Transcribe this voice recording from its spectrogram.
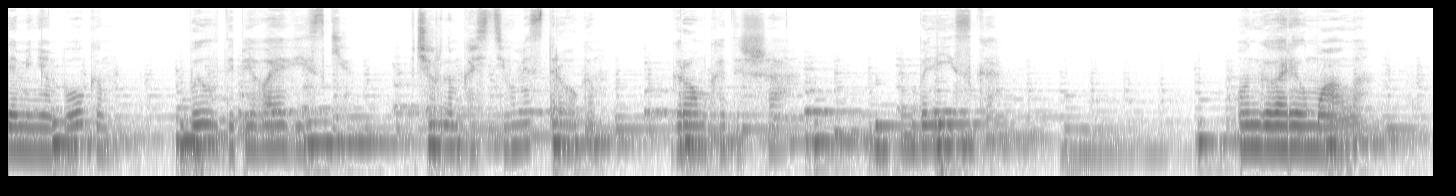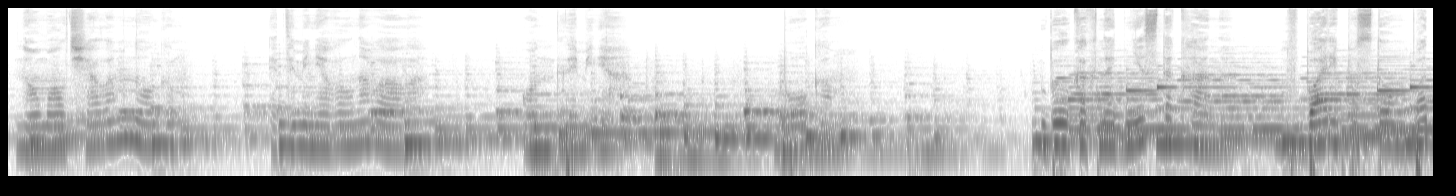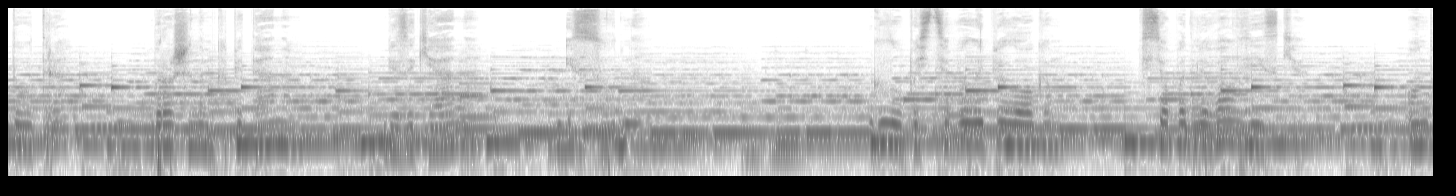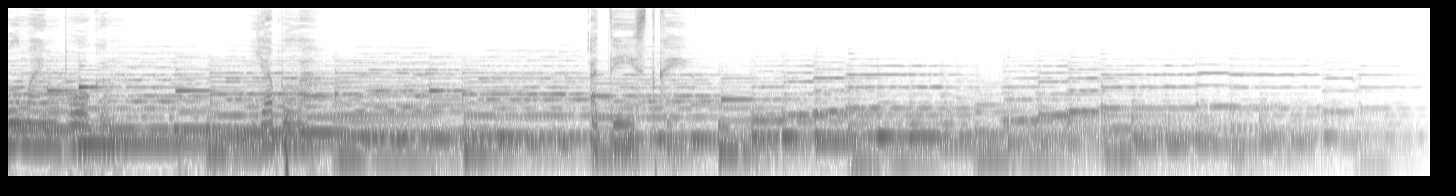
для меня богом был, допивая виски В черном костюме строгом, громко дыша, близко. Он говорил мало, но молчал о многом. Это меня волновало. Он для меня Богом Был как на дне стакана В баре пустом под утро брошенным капитаном без океана и судна. Глупости был эпилогом, все подливал виски. Он был моим богом, я была атеисткой.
